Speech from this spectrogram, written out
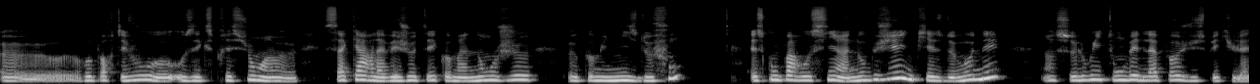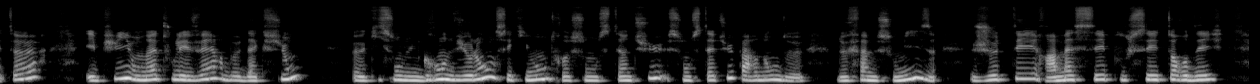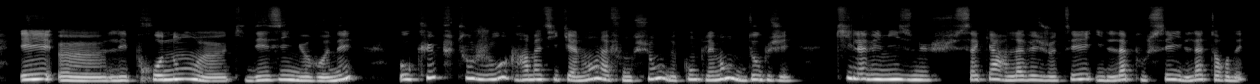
reportez-vous aux, expressions, hein, Saccard l'avait jeté comme un enjeu, comme une mise de fonds. Elle se compare aussi à un objet, une pièce de monnaie, hein, ce louis tombé de la poche du spéculateur. Et puis on a tous les verbes d'action qui sont d'une grande violence et qui montrent son statut, son statut de femme soumise, jeter, ramasser, pousser, torder, et les pronoms qui désignent René occupent toujours grammaticalement la fonction de complément d'objet. Qui l'avait mise nue? Saccard l'avait jetée, il l'a poussée, il l'a tordée.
